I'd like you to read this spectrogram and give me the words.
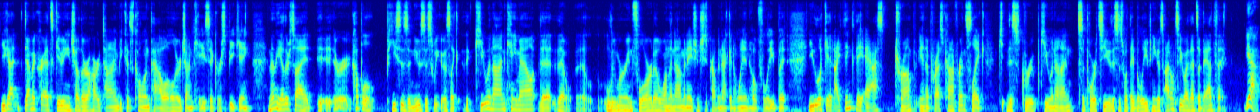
You got Democrats giving each other a hard time because Colin Powell or John Kasich are speaking, and then the other side, it, there were a couple pieces of news this week. It was like the QAnon came out that that uh, Loomer in Florida won the nomination. She's probably not going to win, hopefully. But you look at, I think they asked Trump in a press conference, like this group QAnon supports you. This is what they believe, and he goes, I don't see why that's a bad thing. Yeah,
